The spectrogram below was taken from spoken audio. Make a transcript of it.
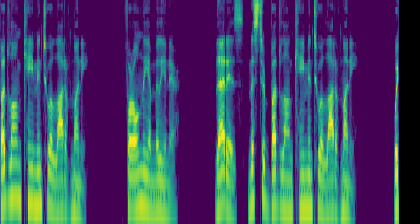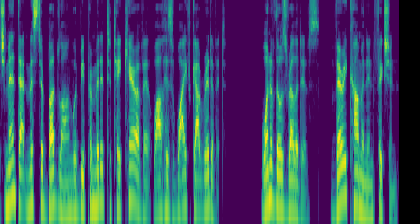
Budlong came into a lot of money. For only a millionaire. That is, Mr. Budlong came into a lot of money. Which meant that Mr. Budlong would be permitted to take care of it while his wife got rid of it. One of those relatives, very common in fiction,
